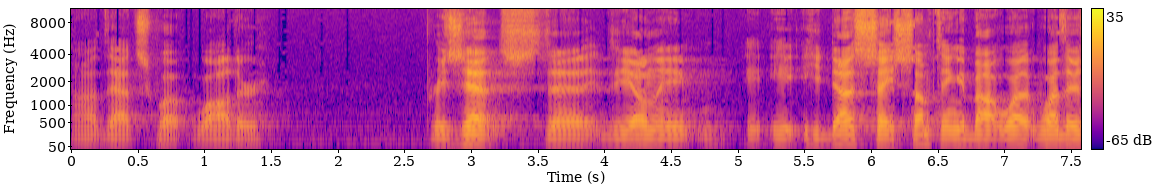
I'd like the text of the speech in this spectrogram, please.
uh, that's what Wilder presents. The, the only, he, he does say something about whether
